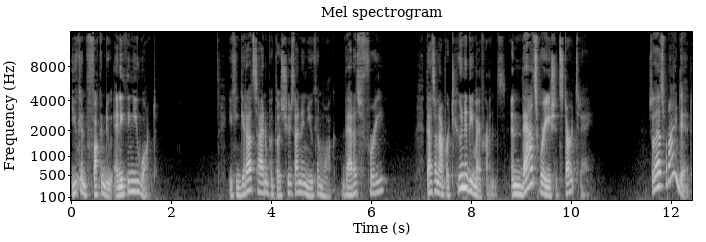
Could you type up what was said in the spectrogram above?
you can fucking do anything you want. You can get outside and put those shoes on and you can walk. That is free. That's an opportunity, my friends. And that's where you should start today. So that's what I did.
